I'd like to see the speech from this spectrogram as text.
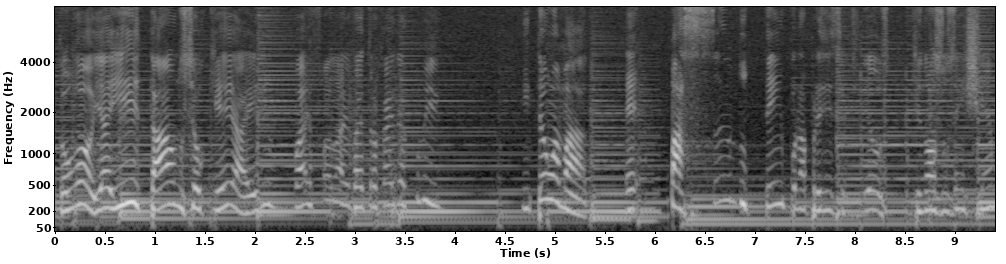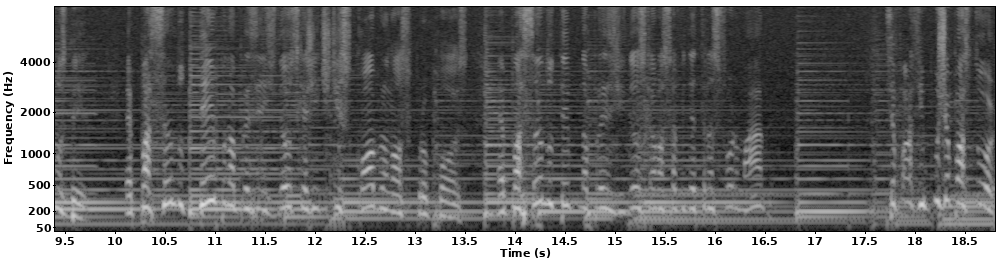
Então, ó, e aí, tal, não sei o que, aí ele vai falar, ele vai trocar ideia comigo. Então, amado, é passando tempo na presença de Deus que nós nos enchemos dele. É passando tempo na presença de Deus que a gente descobre o nosso propósito. É passando tempo na presença de Deus que a nossa vida é transformada. Você fala assim, puxa pastor,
